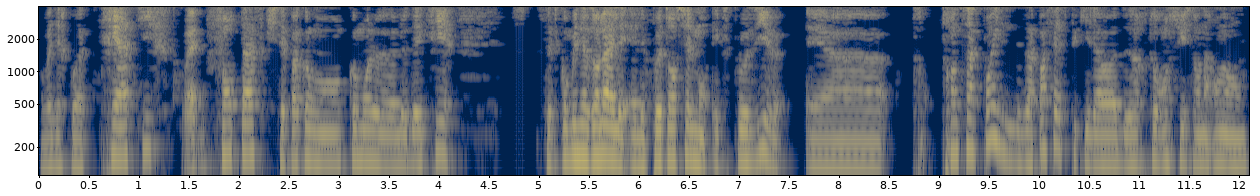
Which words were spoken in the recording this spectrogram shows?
on va dire quoi, créatif, Ouais. ou fantasque, je sais pas comment, comment le, le décrire. Cette combinaison-là, elle est, elle est potentiellement explosive et euh, 35 points, il les a pas fait depuis qu'il est de retour en Suisse. On a, on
